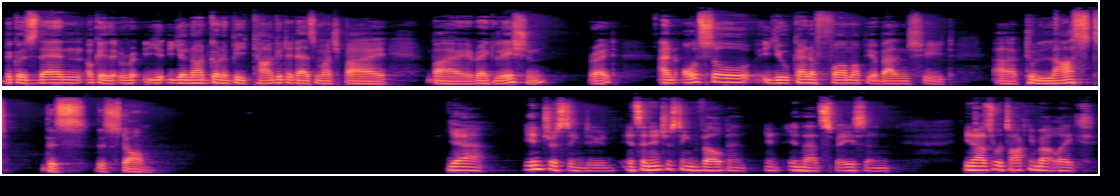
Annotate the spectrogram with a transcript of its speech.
because then okay, you're not going to be targeted as much by by regulation, right? And also, you kind of firm up your balance sheet uh, to last this this storm. Yeah, interesting, dude. It's an interesting development in, in that space. And, you know, as we're talking about like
